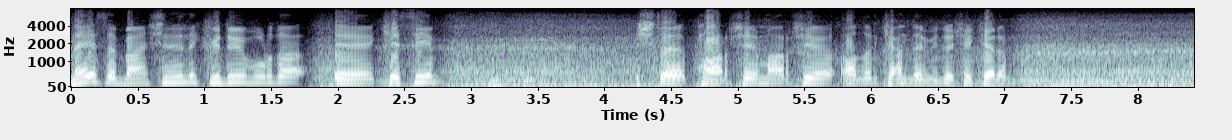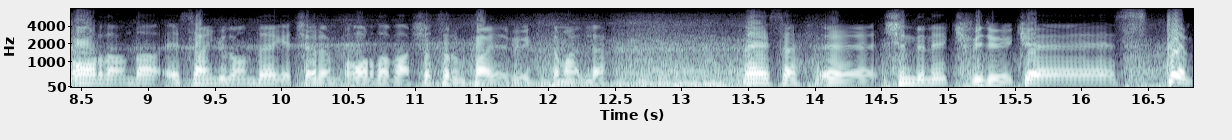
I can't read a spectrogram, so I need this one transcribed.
Neyse ben şimdilik videoyu burada e, keseyim. İşte parçayı marşayı alırken de video çekerim. Oradan da Esengül Honda'ya geçerim. Orada başlatırım kaydı büyük ihtimalle. Neyse e, şimdilik videoyu kestim.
